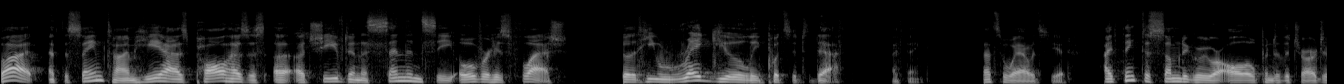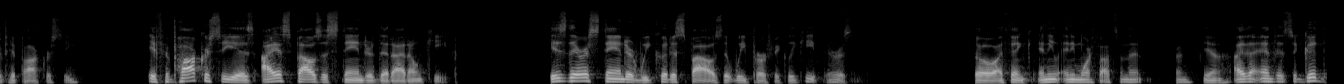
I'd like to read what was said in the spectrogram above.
But at the same time, he has Paul has as- uh, achieved an ascendancy over his flesh, so that he regularly puts it to death. I think that's the way I would see it. I think to some degree we're all open to the charge of hypocrisy. If hypocrisy is I espouse a standard that I don't keep, is there a standard we could espouse that we perfectly keep? There isn't. So I think any any more thoughts on that, friend? Yeah, I, and it's a good,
